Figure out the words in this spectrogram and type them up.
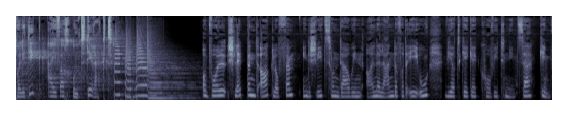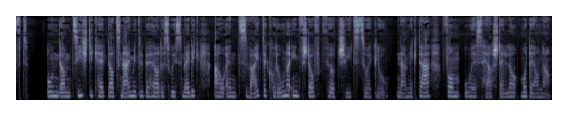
Politik einfach und direkt. Obwohl schleppend angelaufen, in der Schweiz und auch in allen Ländern der EU wird gegen Covid-19 geimpft. Und am Dienstag hat die Arzneimittelbehörde Swissmedic auch einen zweiten Corona-Impfstoff für die Schweiz zugelassen, nämlich den vom US-Hersteller Moderna.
